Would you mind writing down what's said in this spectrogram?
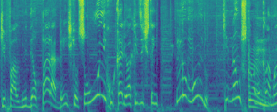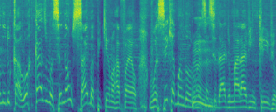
que fala, me deu parabéns que eu sou o único carioca existente no mundo que não estou Hum. reclamando do calor. Caso você não saiba, pequeno Rafael, você que abandonou Hum. essa cidade maravilhosa, incrível,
